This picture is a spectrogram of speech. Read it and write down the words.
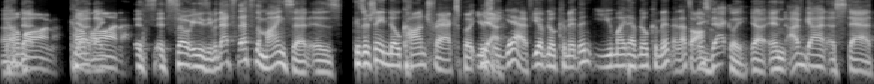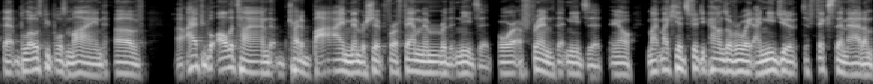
Uh, Come that, on, come yeah, like, on. It's it's so easy, but that's that's the mindset is because they're saying no contracts, but you're yeah. saying yeah, if you have no commitment, you might have no commitment. That's awesome. Exactly. Yeah, and I've got a stat that blows people's mind. Of uh, I have people all the time that try to buy membership for a family member that needs it or a friend that needs it. You know, my my kid's fifty pounds overweight. I need you to to fix them, Adam.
